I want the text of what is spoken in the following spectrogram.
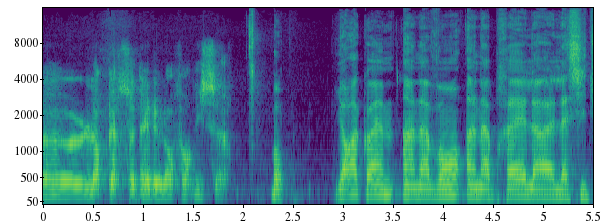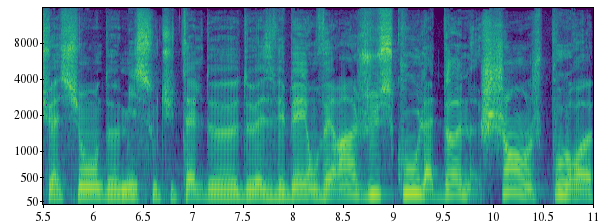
euh, leur personnel et leurs fournisseurs. Il y aura quand même un avant, un après la, situation de mise sous tutelle de, SVB. On verra jusqu'où la donne change pour euh,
